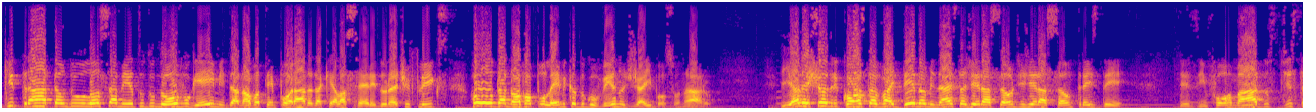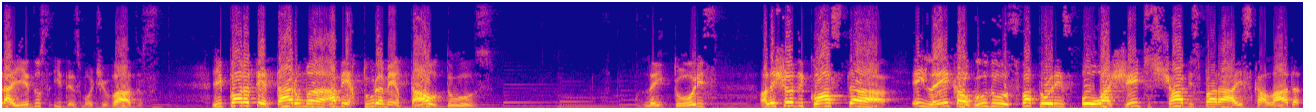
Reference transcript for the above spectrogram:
que tratam do lançamento do novo game, da nova temporada daquela série do Netflix ou da nova polêmica do governo de Jair Bolsonaro. E Alexandre Costa vai denominar esta geração de geração 3D. Desinformados, distraídos e desmotivados. E para tentar uma abertura mental dos leitores, Alexandre Costa elenca alguns dos fatores ou agentes chaves para a escalada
